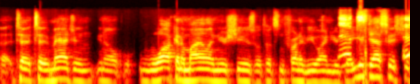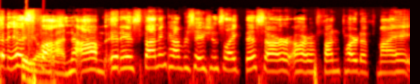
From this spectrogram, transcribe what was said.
uh, to, to imagine, you know, walking a mile in your shoes with what's in front of you on your day. Your desk is just it is chaos. fun. Um, it is fun, and conversations like this are are a fun part of my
